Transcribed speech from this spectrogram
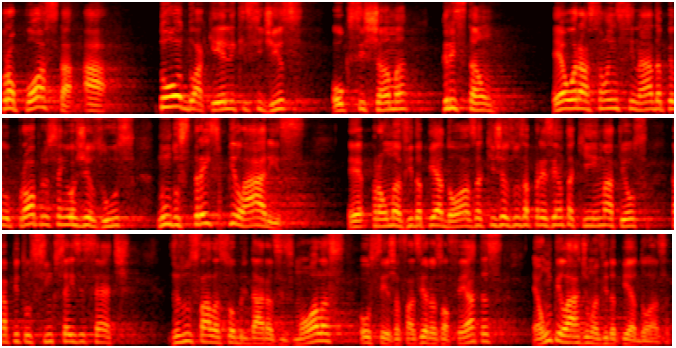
proposta a todo aquele que se diz ou que se chama cristão. É a oração ensinada pelo próprio Senhor Jesus, num dos três pilares é, para uma vida piedosa que Jesus apresenta aqui em Mateus capítulo 5, 6 e 7. Jesus fala sobre dar as esmolas, ou seja, fazer as ofertas, é um pilar de uma vida piedosa.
